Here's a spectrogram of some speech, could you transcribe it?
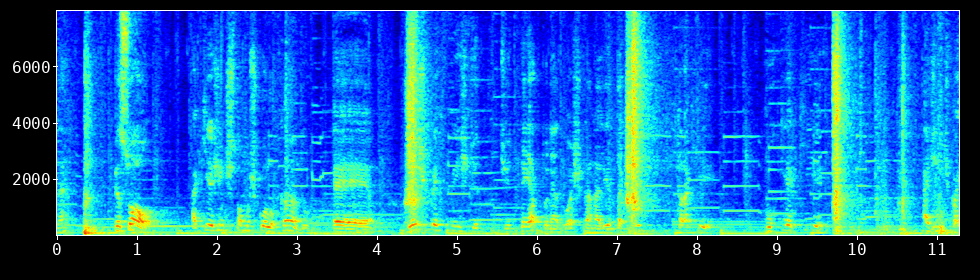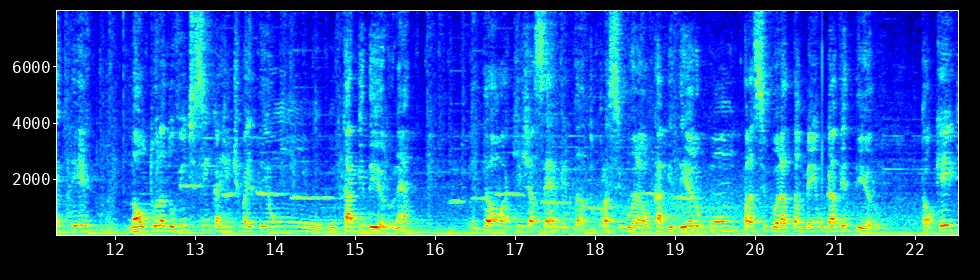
Né? Pessoal, aqui a gente estamos colocando é, dois perfis de, de teto, né? duas canaletas aqui. Para quê? Porque aqui a gente vai ter na altura do 25 a gente vai ter um, um cabideiro, né? Então aqui já serve tanto para segurar o cabideiro como para segurar também o gaveteiro, tá ok?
